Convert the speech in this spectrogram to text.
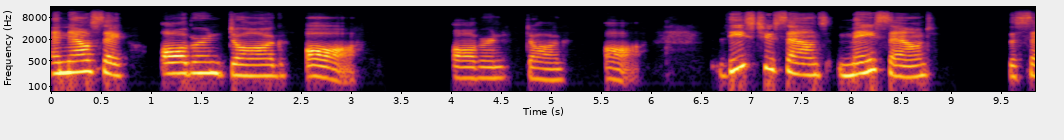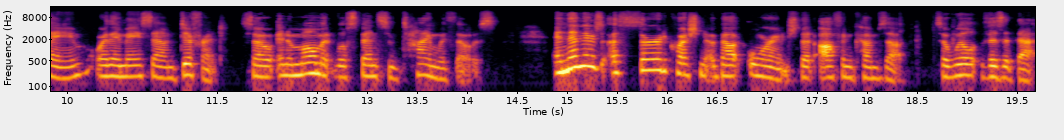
And now say auburn, dog, ah. Auburn, dog, ah. These two sounds may sound the same or they may sound different. So in a moment, we'll spend some time with those. And then there's a third question about orange that often comes up. So we'll visit that.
